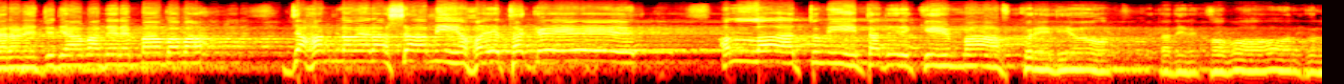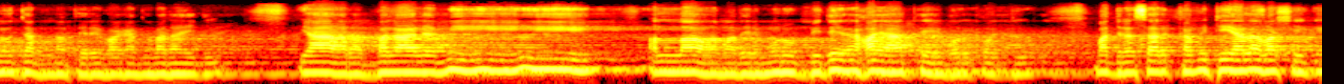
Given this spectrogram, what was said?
কারণে যদি আমাদের মা বাবা জাহান নামের আসামি হয়ে থাকে, আল্লাহ তুমি তাদেরকে মাফ করে দিও। তাদের কবরগুলো জান্নাতের বাগান বানাই দিও। ইয়া রাব্বাল আলামিন, আল্লাহ আমাদের মুরব্বীদের হায়াতে বরকত দিও। মাদ্রাসার কমিটি এলাবাসীকে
